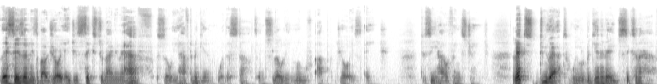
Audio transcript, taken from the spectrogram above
This season is about Joy ages six to nine and a half, so we have to begin with the start and slowly move up Joy's age to see how things change. Let's do that. We will begin at age six and a half.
